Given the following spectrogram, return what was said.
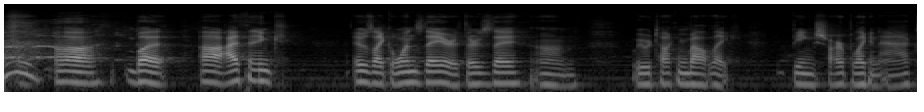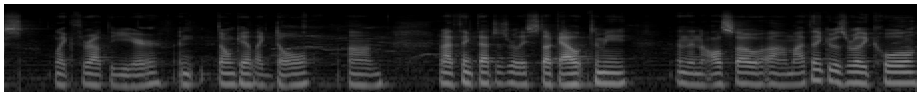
uh, but uh, I think it was like Wednesday or Thursday. Um, we were talking about like being sharp like an axe, like throughout the year, and don't get like dull. Um, and I think that just really stuck out to me. And then also, um, I think it was really cool.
